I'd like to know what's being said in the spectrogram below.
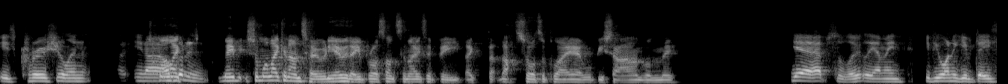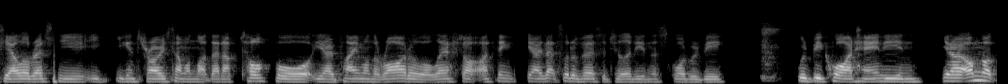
is crucial. And you know, like, an, maybe someone like an Antonio they brought on tonight to be like that, that sort of player would be sound, wouldn't he? Yeah, absolutely. I mean, if you want to give DCL a rest, you, you, you can throw someone like that up top, or you know, play him on the right or the left. I, I think you know that sort of versatility in the squad would be would be quite handy. And you know, I'm not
